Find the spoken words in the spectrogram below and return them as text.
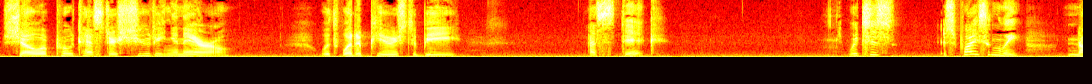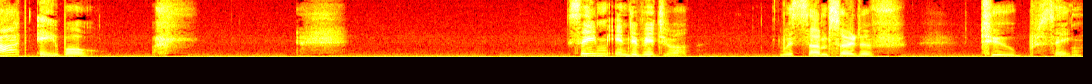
show a protester shooting an arrow with what appears to be a stick, which is surprisingly not a bow. Same individual with some sort of tube thing,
